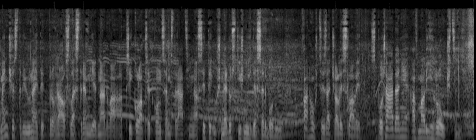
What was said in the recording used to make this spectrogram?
Manchester United prohrál s Leicesterem 1-2 a tři kola před koncem ztrácí na City už nedostižných 10 bodů. Fanoušci začali slavit. Spořádaně a v malých hloučcích.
